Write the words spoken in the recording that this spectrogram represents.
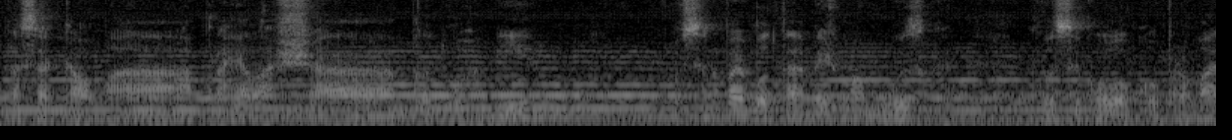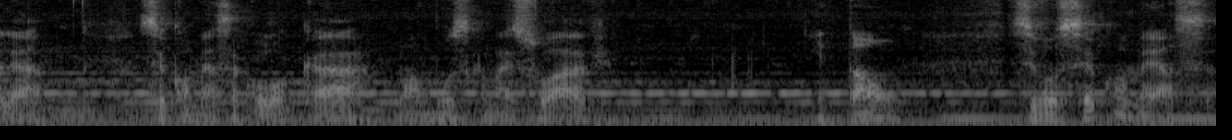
para se acalmar, para relaxar, para dormir, você não vai botar a mesma música que você colocou para malhar você começa a colocar uma música mais suave. Então, se você começa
